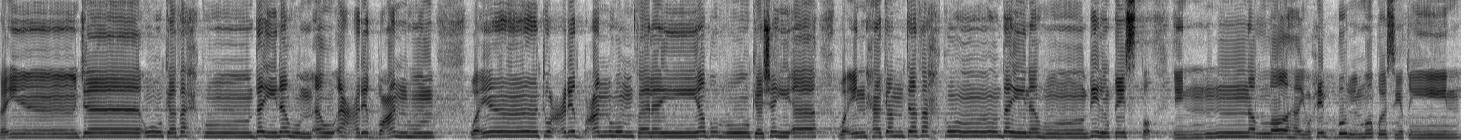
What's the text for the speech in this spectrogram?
فإن جاءوك فاحكم بينهم أو أعرض عنهم. وإن تعرض عنهم فلن يضروك شيئا. وإن حكمت فاحكم بينهم بالقسط. إن الله يحب المقسطين.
